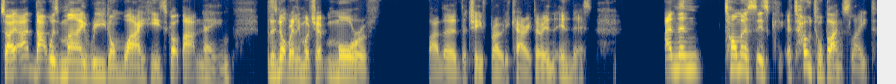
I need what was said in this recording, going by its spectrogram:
So I, I, that was my read on why he's got that name. But there's not really much uh, more of like the the Chief Brody character in in this. And then Thomas is a total blank slate.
